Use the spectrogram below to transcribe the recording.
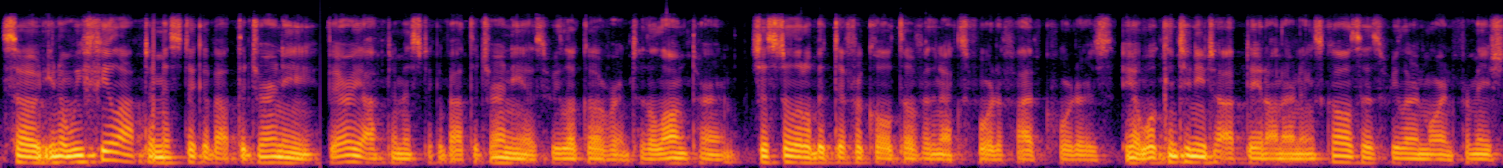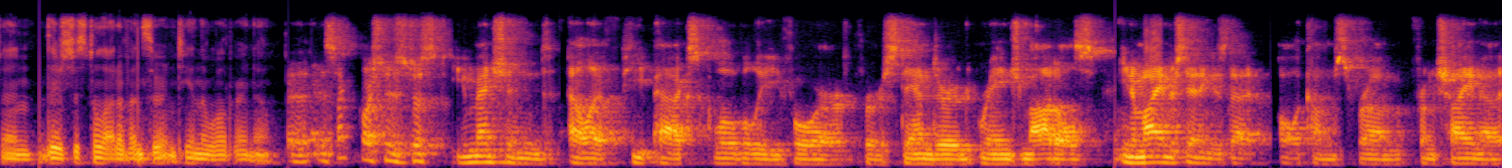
So, you know, we feel optimistic about the journey, very optimistic about the journey as we look over into the long term. Just a little bit difficult over the next four to five quarters. You know, we'll continue to update on earnings calls as we learn more information. There's just a lot of uncertainty in the world right now. Uh, the second question is just you mentioned LFP packs globally for for standard range models. You know, my understanding is that all comes from from China.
